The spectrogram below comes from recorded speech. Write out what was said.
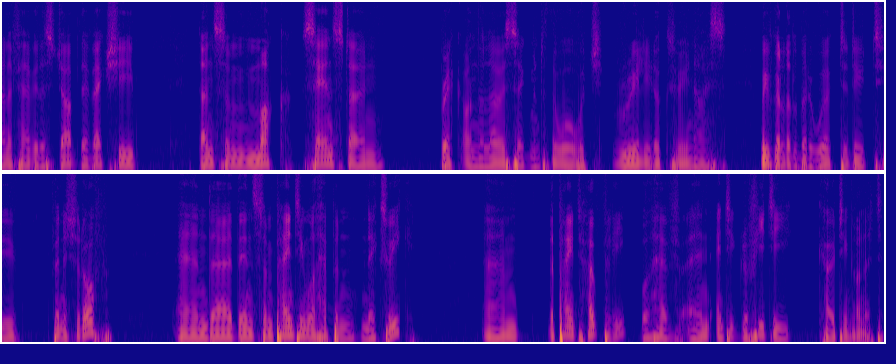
done a fabulous job. They've actually done some mock sandstone brick on the lower segment of the wall, which really looks very nice. We've got a little bit of work to do to finish it off, and uh, then some painting will happen next week. Um, the paint hopefully will have an anti-graffiti coating on it,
